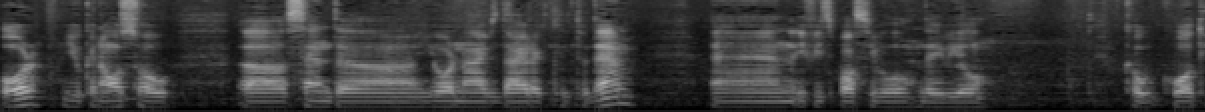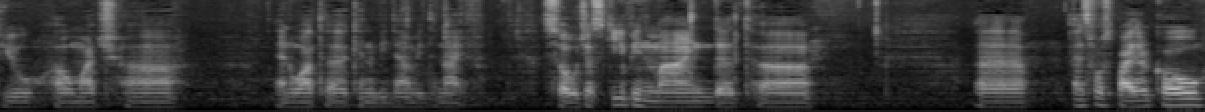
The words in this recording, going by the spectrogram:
Or you can also send uh, your knives directly to them and if it's possible they will quote you how much uh, and what uh, can be done with the knife. So just keep in mind that uh, as for Spyderco,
